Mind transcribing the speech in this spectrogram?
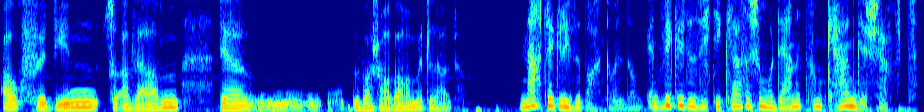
auch für den zu erwerben, der äh, überschaubare Mittel hat. Nach der Griesebach-Gründung entwickelte sich die klassische Moderne zum Kerngeschäft.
